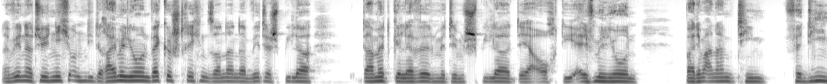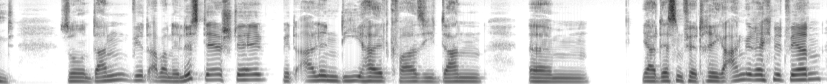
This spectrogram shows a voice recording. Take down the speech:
dann wird natürlich nicht unten die drei Millionen weggestrichen, sondern dann wird der Spieler damit gelevelt mit dem Spieler, der auch die elf Millionen bei dem anderen Team verdient. So, dann wird aber eine Liste erstellt mit allen, die halt quasi dann ähm, ja dessen Verträge angerechnet werden.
